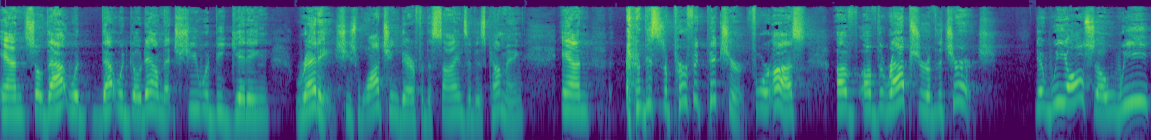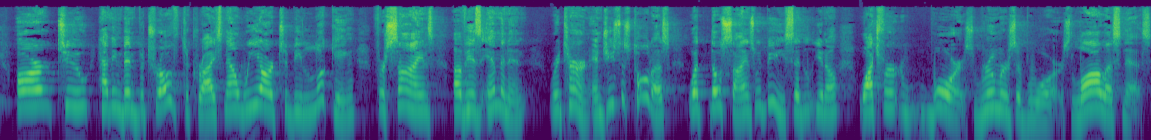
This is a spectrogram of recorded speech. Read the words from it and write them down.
And so that would, that would go down, that she would be getting ready. She's watching there for the signs of his coming. And this is a perfect picture for us of, of the rapture of the church. That we also, we are to, having been betrothed to Christ, now we are to be looking for signs of his imminent return. And Jesus told us what those signs would be. He said, you know, watch for wars, rumors of wars, lawlessness.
